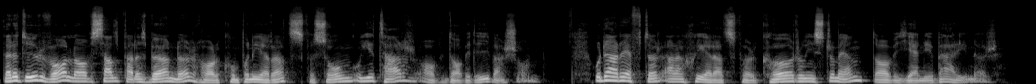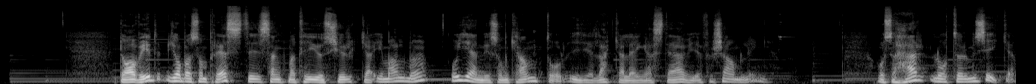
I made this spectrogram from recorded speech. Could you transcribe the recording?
där ett urval av Saltarens böner har komponerats för sång och gitarr av David Ivarsson och därefter arrangerats för kör och instrument av Jenny Bergner. David jobbar som präst i Sankt Matteus kyrka i Malmö och Jenny som kantor i Lackalänga Stävje församling. Och så här låter musiken.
